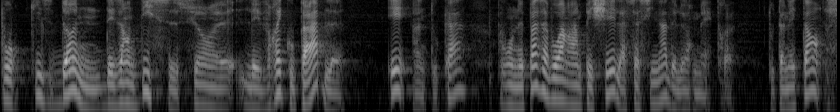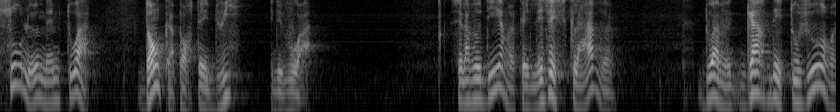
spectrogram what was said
pour qu'ils donnent des indices sur euh, les vrais coupables et, en tout cas, pour ne pas avoir empêché l'assassinat de leur maître, tout en étant sous le même toit, donc à portée d'huile et de voix. Cela veut dire que les esclaves doivent garder toujours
